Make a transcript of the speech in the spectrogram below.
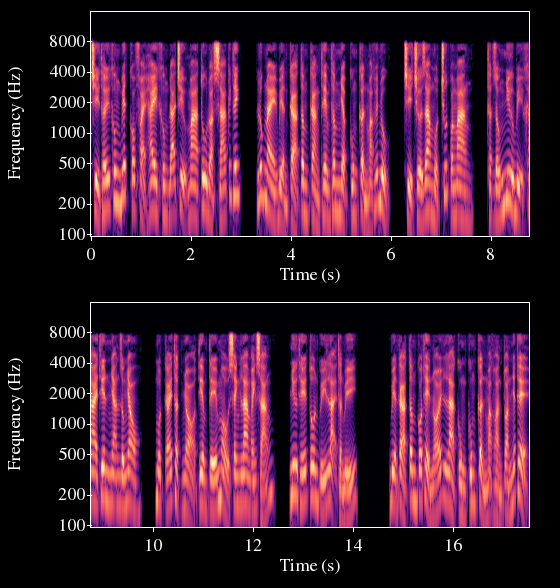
Chỉ thấy không biết có phải hay không đã chịu ma tu đoạt xá kích thích, lúc này biển cả tâm càng thêm thâm nhập cung cẩn mặc huyết đủ, chỉ chừa ra một chút quan mang, thật giống như bị khai thiên nhãn giống nhau, một cái thật nhỏ tiêm tế màu xanh lam ánh sáng, như thế tôn quý lại thần bí. Biển cả tâm có thể nói là cùng cung cẩn mặc hoàn toàn nhất thể,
